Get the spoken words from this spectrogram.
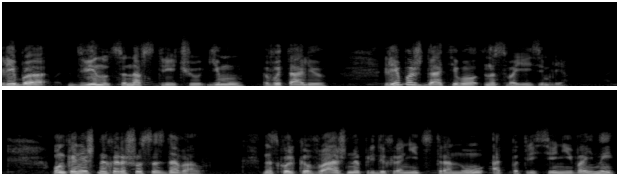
либо двинуться навстречу ему в Италию, либо ждать его на своей земле. Он, конечно, хорошо сознавал, насколько важно предохранить страну от потрясений войны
